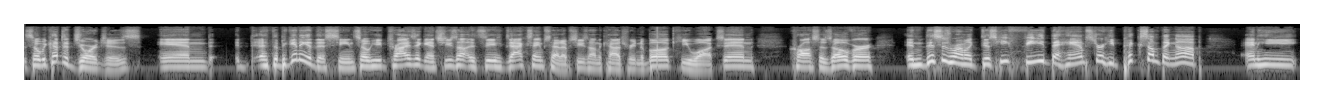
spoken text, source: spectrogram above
So we cut to George's, and at the beginning of this scene, so he tries again. She's on. It's the exact same setup. She's on the couch reading a book. He walks in, crosses over, and this is where I'm like, does he feed the hamster? He picks something up, and he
